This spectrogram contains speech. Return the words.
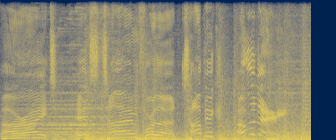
All right, it's time for the topic of the day.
